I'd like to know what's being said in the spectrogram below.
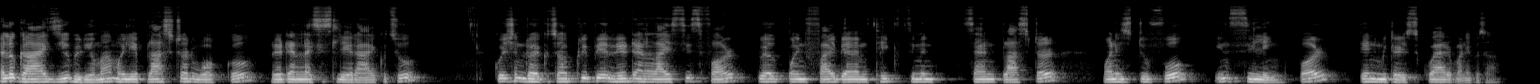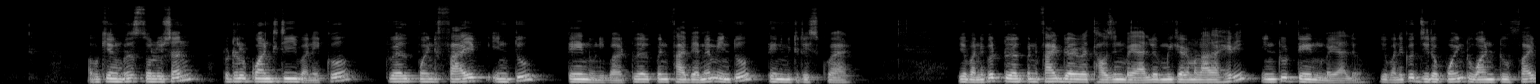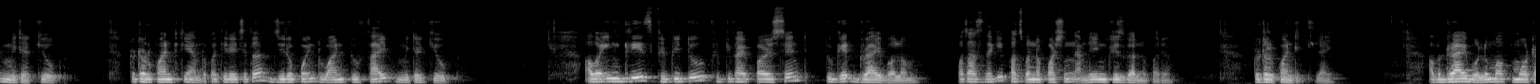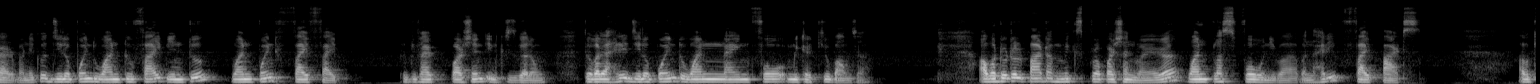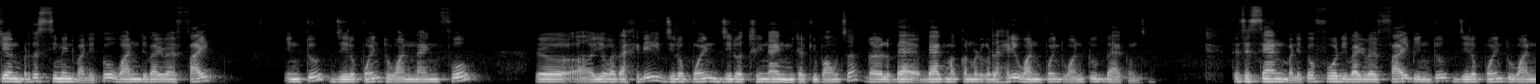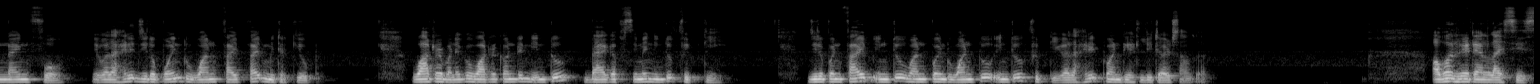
Hello guys यो भिडियोमा मैले प्लास्टर वर्कको रेट एनालाइसिस लिएर आएको छु। क्वेसन रहेको छ prepare rate analysis for twelve point five MM thick cement sand plaster one is to four in ceiling per ten metre square भनेको छ। अब के गर्नुपर्छ सोल्युसन टोटल क्वान्टिटी भनेको twelve point five into ten हुने भयो। Twelve point five MM into ten metre square यो भनेको twelve point five divide by thousand भइहाल्यो मिटरमा लाँदाखेरि इन्टु टेन भइहाल्यो। यो भनेको zero point one two five metre cube total quantity हाम्रो कति रहेछ त? Zero point one two five metre cube अब increase fifty two fifty five percent to get dry volume पचासदेखि पचपन्न पर्सेन्ट हामीले इन्क्रिज गर्नु पऱ्यो टोटल क्वान्टिटीलाई अब ड्राई भोल्युम अफ मोटर भनेको zero point one two five into one point five five fifty five percent increase गरौँ। त्यो गर्दाखेरि zero point one nine four metre cube आउँछ। अब total part of mix proportion भनेर one plus four हुने भयो भन्दाखेरि फाइभ पार्ट्स अब के गर्नु पर्छ? सिमेन्ट भनेको one divide by five into zero point one nine four र यो गर्दाखेरि zero point zero three nine metre cube आउँछ र यसलाई ब्या ब्यागमा कन्भर्ट गर्दाखेरि one point one two bag हुन्छ। त्यसै स्यान्ड भनेको four divide by five into zero point one nine four यो गर्दाखेरि zero point one five five metre cube. Water भनेको water content into bag of cement into fifty. Zero point five into one point one two into fifty गर्दाखेरि twenty eight litres आउँछ। अब rate analysis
